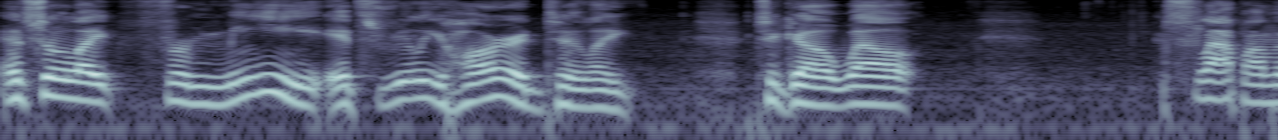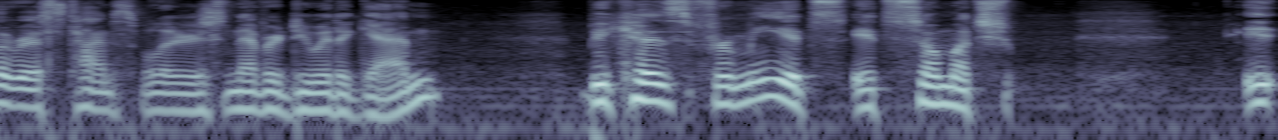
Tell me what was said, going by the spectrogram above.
And so like for me it's really hard to like to go, well, slap on the wrist TimeSplitters, never do it again. Because for me it's it's so much it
